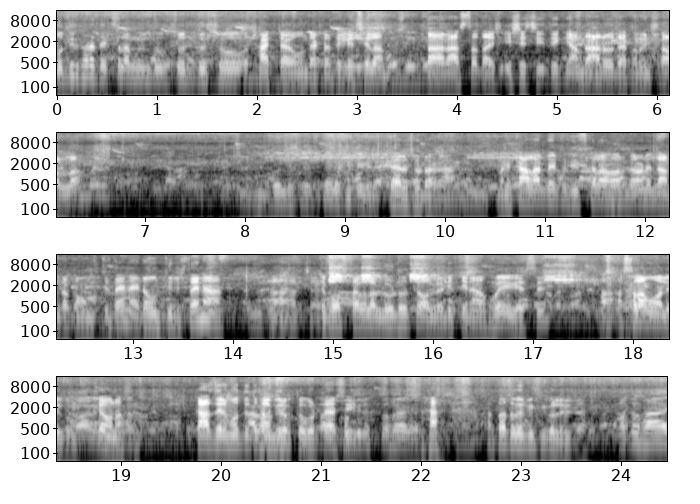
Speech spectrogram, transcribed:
নদীর ঘাটে দেখছিলাম কিন্তু চোদ্দোশো ষাট টাকার মতো একটা দেখেছিলাম। তা রাস্তাতে এসেছি, দেখি আমরা আরও দেখাবো ইনশাল্লাহ তেরোশো টাকা। মানে কালারটা একটু ডিসকালার হওয়ার কারণে দামটা কম দিচ্ছে তাই না? এটা উনত্রিশ তাই না? আচ্ছা বস্তাগুলো লোড হচ্ছে অলরেডি কেনা হয়ে গেছে। আসসালামু আলাইকুম কেমন আছেন? কাজের মধ্যে তো খালি বিরক্ত করতে আসি। হয়ে কত করে বিক্রি করলেন এটা? কত ভাই?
